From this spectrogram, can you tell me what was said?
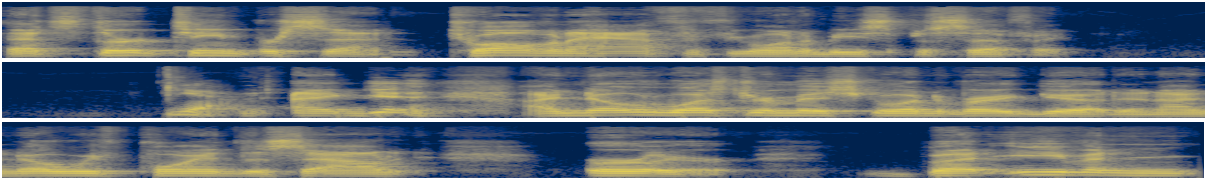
That's 13%, 12 and a half if you want to be specific. Yeah. Again, I know Western Michigan wasn't very good, and I know we've pointed this out earlier but even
